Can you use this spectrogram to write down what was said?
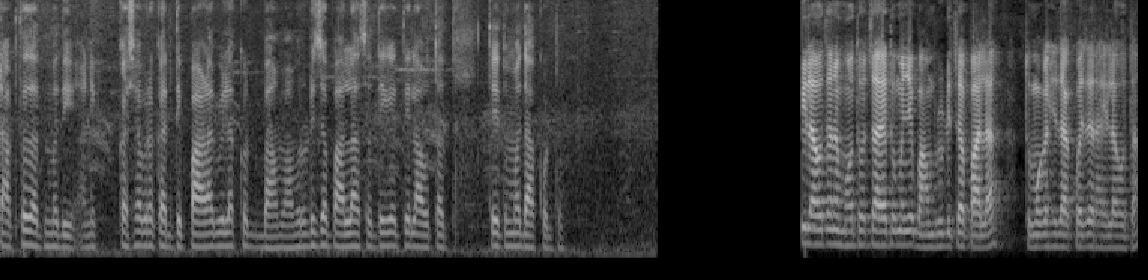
टाकतात आतमध्ये आणि कशा प्रकारे ते पाळा बिला कट भा पाला असं ते ते लावतात ते तुम्हाला दाखवतो. लावताना महत्त्वाचा आहे तो म्हणजे भांबरुटीचा पाला. तो मग दाखवायचा राहिला होता.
